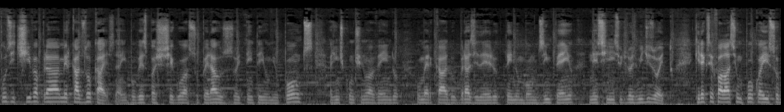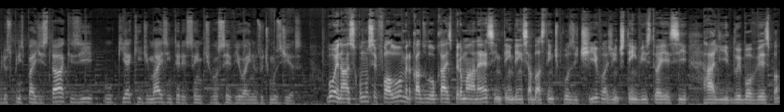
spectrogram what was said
positiva para mercados locais. Né? Ibovespa chegou a superar os 81 mil pontos. A gente continua vendo o mercado brasileiro tendo um bom desempenho nesse início de 2018. Queria que você falasse um pouco aí sobre os principais destaques e o que é que de mais interessante você viu aí nos últimos dias. Bom, Inácio, como você falou, mercados locais permanecem em tendência bastante positiva. A gente tem visto aí esse rally do Ibovespa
